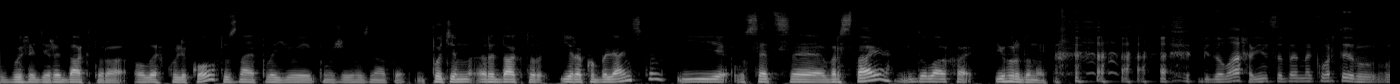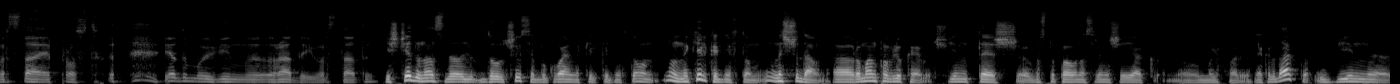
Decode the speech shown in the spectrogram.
у вигляді редактора Олег Куліков, хто знає Play.ua, може його знати. Потім редактор Іра Кобилянська, і усе це верстає бідолаха Ігор Донець. Бідолаха, він себе на квартиру верстає просто. Я думаю, він е, радий верстати. І ще до нас долучився буквально кілька днів тому. Ну не кілька днів тому, нещодавно. е, Роман Павлюкевич. Він теж е, виступав у нас раніше як в Мольфарі, як редактор. Він е,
